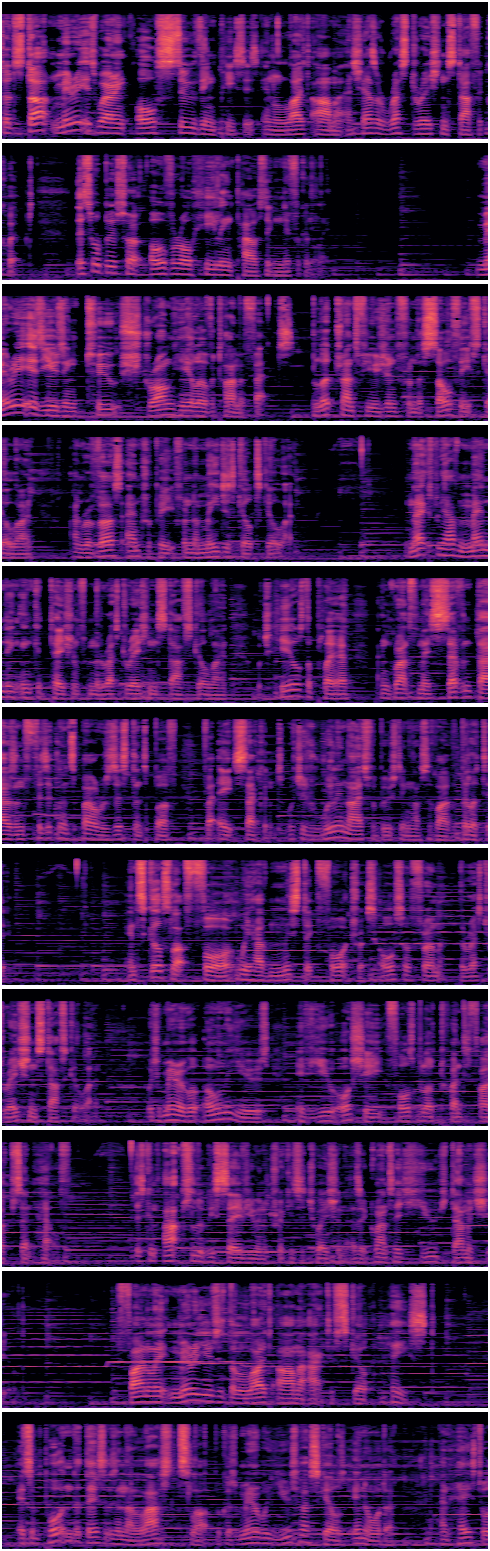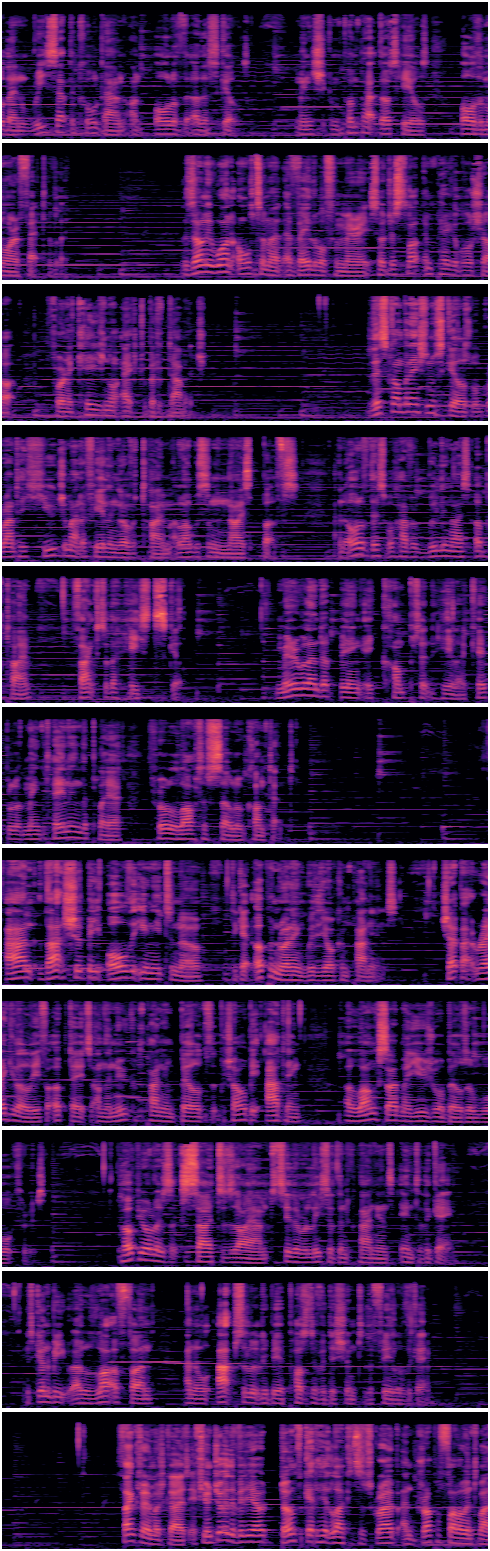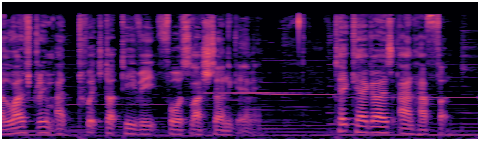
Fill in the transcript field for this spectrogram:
So to start, Mirri is wearing all soothing pieces in light armor and she has a restoration staff equipped. This will boost her overall healing power significantly. Mirri is using two strong heal over time effects, Blood Transfusion from the Soul Thief skill line and Reverse Entropy from the Mage's Guild skill line. Next we have Mending Incantation from the Restoration Staff skill line, which heals the player and grants them a 7000 physical and spell resistance buff for 8 seconds, which is really nice for boosting our survivability. In skill slot 4 we have Mystic Fortress, also from the Restoration Staff skill line, which Mirri will only use if you or she falls below 25% health. This can absolutely save you in a tricky situation as it grants a huge damage shield. Finally, Mirri uses the light armor active skill Haste. It's important that this is in the last slot because Mirri will use her skills in order and Haste will then reset the cooldown on all of the other skills, meaning she can pump out those heals all the more effectively. There's only one ultimate available for Mirri, so just slot Impeccable Shot for an occasional extra bit of damage. This combination of skills will grant a huge amount of healing over time along with some nice buffs, and all of this will have a really nice uptime thanks to the haste skill. Mirri will end up being a competent healer capable of maintaining the player through a lot of solo content. And that should be all that you need to know to get up and running with your companions. Check back regularly for updates on the new companion builds which I will be adding alongside my usual builds and walkthroughs. Hope you're all as excited as I am to see the release of the companions into the game. It's going to be a lot of fun and it will absolutely be a positive addition to the feel of the game. Thanks very much guys, if you enjoyed the video don't forget to hit like and subscribe and drop a follow into my live stream at twitch.tv forward slash Take care guys and have fun.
